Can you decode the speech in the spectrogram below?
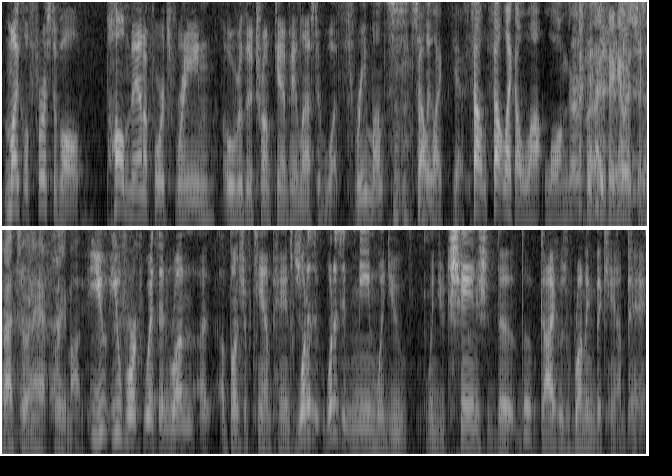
Michael, first of all, Paul Manafort's reign over the Trump campaign lasted what three months? felt like yeah, felt felt like a lot longer, but I think it was just about two and a half, three months. You you've worked with and run a, a bunch of campaigns. Sure. What does it what does it mean when you when you change the the guy who's running the campaign?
